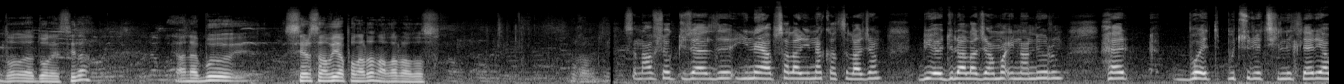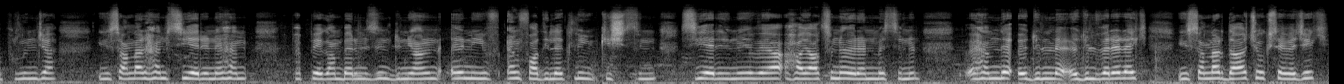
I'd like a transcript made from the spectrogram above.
do- dolayısıyla. Yani bu siyer sınavı yapanlardan Allah razı olsun. Kadar. Sınav çok güzeldi. Yine yapsalar yine katılacağım. Bir ödül alacağıma inanıyorum. Her bu et, bu tür etkinlikler yapılınca insanlar hem siyerini hem Pe- peygamberimizin dünyanın en iyi en faziletli kişisinin siyerini veya hayatını öğrenmesinin hem de ödülle ödül vererek insanlar daha çok sevecek.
